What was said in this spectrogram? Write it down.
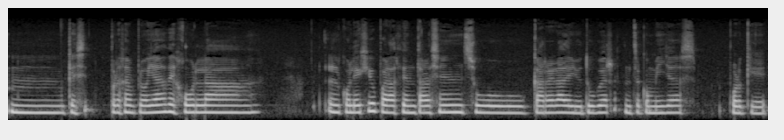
mm, que, por ejemplo, ya dejó la, el colegio para centrarse en su carrera de youtuber, entre comillas, porque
